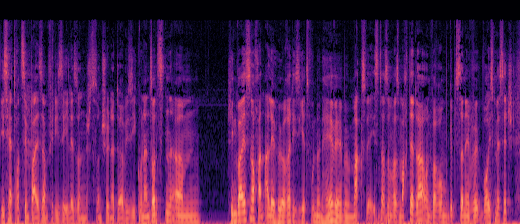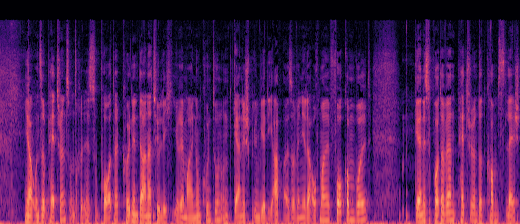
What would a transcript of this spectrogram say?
ist ja trotzdem balsam für die Seele, so ein, so ein schöner Derby-Sieg. Und ansonsten ähm, Hinweis noch an alle Hörer, die sich jetzt wundern, hä, wer, Max, wer ist das und was macht er da und warum gibt es da eine Voice-Message? Ja, unsere Patrons, unsere Supporter können da natürlich ihre Meinung kundtun und gerne spielen wir die ab. Also wenn ihr da auch mal vorkommen wollt, gerne Supporter werden. Patreon.com slash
